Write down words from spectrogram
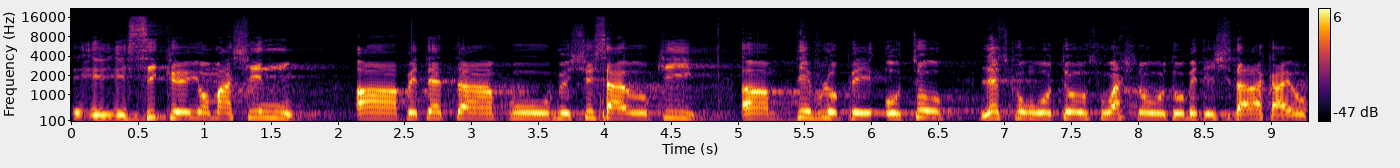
Et, si que une machine, euh, peut-être pour M. Sao qui a développé auto, laisse qu'on auto, soit acheter auto, mettez dans la caillou,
